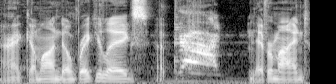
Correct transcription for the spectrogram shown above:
Alright, come on, don't break your legs. Uh, never mind.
